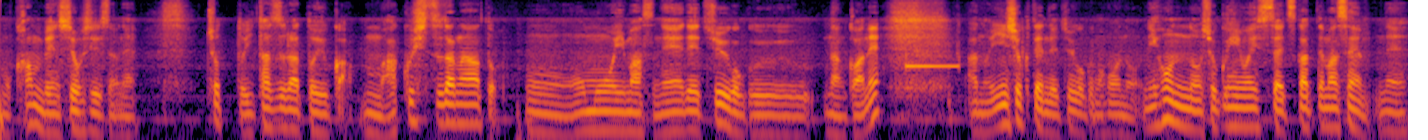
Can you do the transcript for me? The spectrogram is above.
もう勘弁してほしいですよね。ちょっといたずらというか、うん、悪質だなと、うん、思いますね。で中国なんかはねあの飲食店で中国の方の日本の食品は一切使ってません。ね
